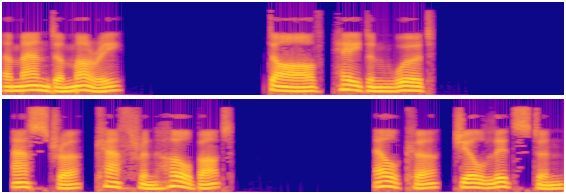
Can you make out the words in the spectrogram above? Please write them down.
Amanda Murray. Darv, Hayden Wood. Astra, Catherine Hurlbut. Elka, Jill Lidstone.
